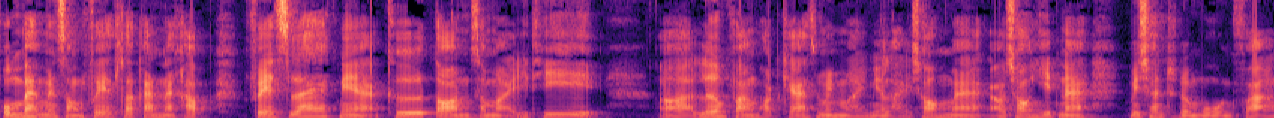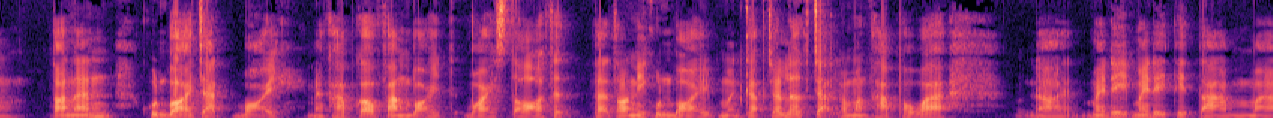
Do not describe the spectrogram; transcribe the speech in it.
ผมแบ่งเป็น2 phase แล้วกันนะครับ phase แรกเนี่ยคือตอนสมัยที่ เริ่มฟังพอดแคสต์ใหม่ๆเนี่ยหลายช่องมาก เอาช่องฮิตนะ Mission to the Moon ฟัง ตอนนั้นคุณบอยจัดบ่อยนะครับ ก็ฟังบอย Boy's Story แต่แต่ตอนนี้คุณบอยเหมือนกับจะเลิกจัดแล้วมั้งครับ เพราะว่าไม่ได้ไม่ได้ติดตามมา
